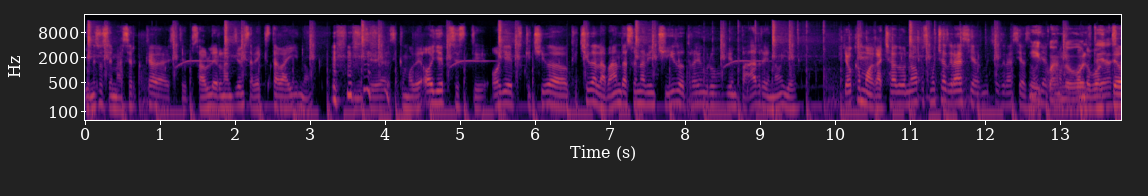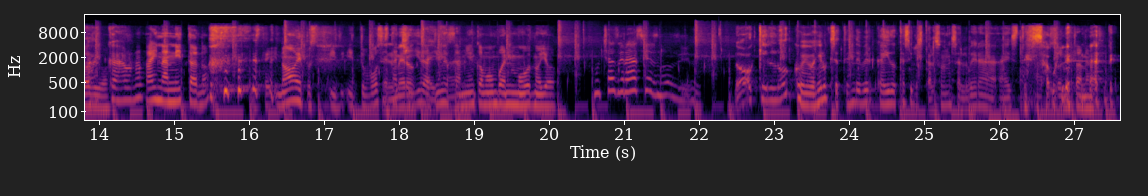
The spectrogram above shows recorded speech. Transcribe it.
Y en eso se me acerca este, pues, Saúl Hernández, yo ni sabía que estaba ahí, ¿no? Y me dice así como de, oye, pues este, oye, pues qué chido, qué chida la banda, suena bien chido, trae un grupo bien padre, ¿no? Y yo, yo como agachado, no, pues muchas gracias, muchas gracias, ¿no? y Ya como cuando, volteo, "Ah, digo, cabrón". ay, nanita, ¿no? Este, no, y pues, y, y tu voz El está chida, tienes también como un buen mood, ¿no? Yo, muchas gracias, ¿no? Sí, No, qué loco. Me imagino que se te han de haber caído casi los calzones al ver a, a este Saúl Absolutamente.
